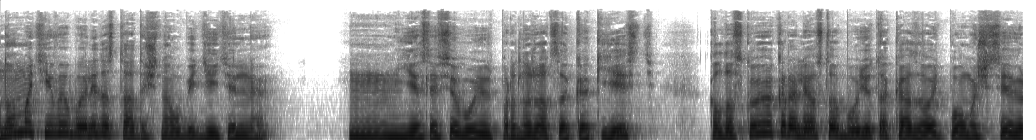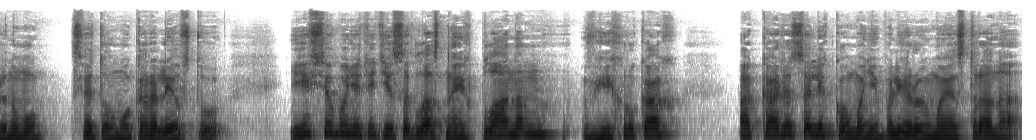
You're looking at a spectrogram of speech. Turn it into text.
но мотивы были достаточно убедительны. Хм, если все будет продолжаться как есть, колдовское королевство будет оказывать помощь Северному Святому Королевству, и все будет идти согласно их планам, в их руках окажется легко манипулируемая страна.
